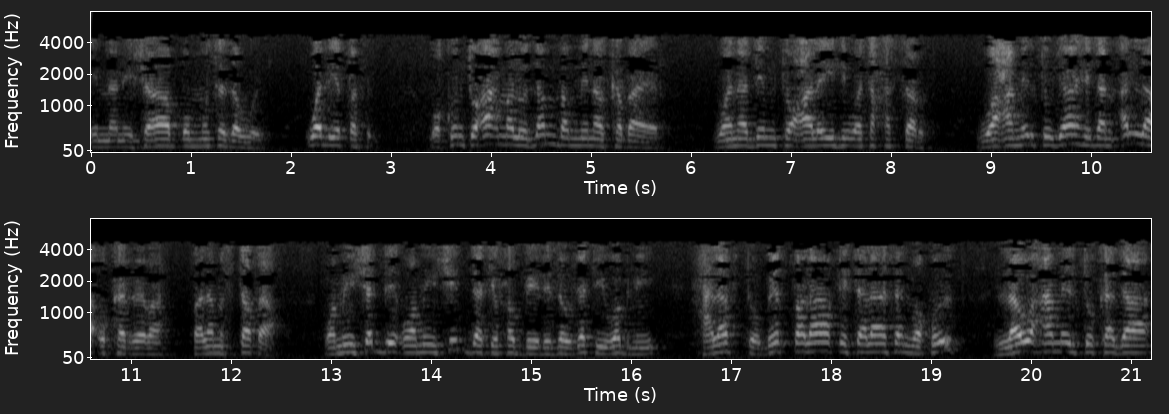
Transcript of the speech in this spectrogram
إنني شاب متزوج ولي طفل وكنت أعمل ذنبا من الكبائر وندمت عليه وتحسرت. وعملت جاهدا ألا أكرره فلم استطع. ومن شد ومن شدة حبي لزوجتي وابني حلفت بالطلاق ثلاثا وقلت لو عملت كذا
